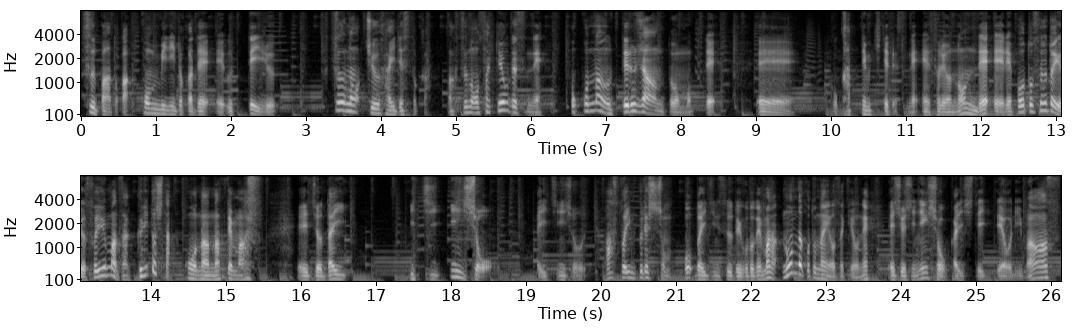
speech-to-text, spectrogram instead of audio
スーパーとかコンビニとかで、えー売っている普通のチューハイですとか、まあ、普通のお酒をですねおこんなん売ってるじゃんと思って、えーこう買ってきてですね、えそれを飲んで、えレポートするというそういうまあざっくりとしたコーナーになってます、え一応第一印象第一印象ファーストインプレッションを第一にするということでまだ飲んだことないお酒をね、え中心に紹介していっております。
